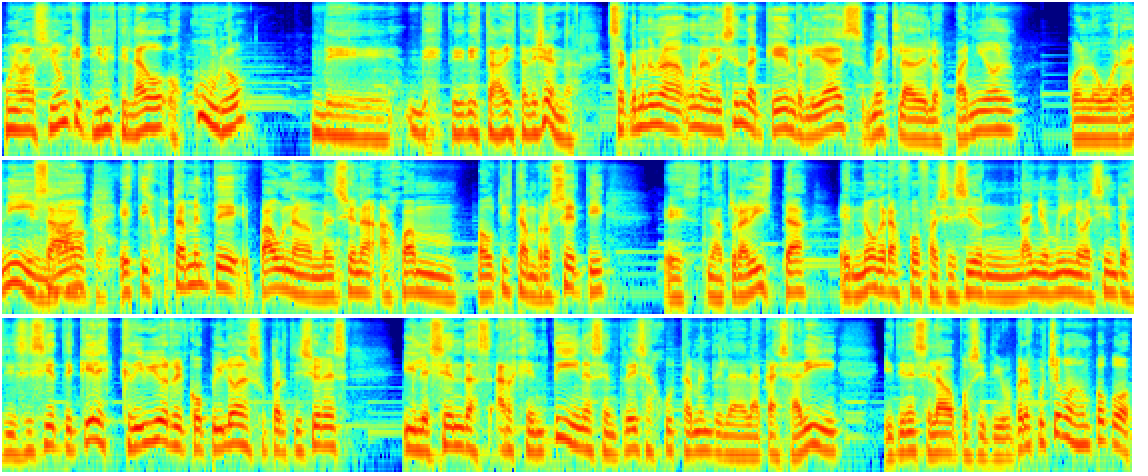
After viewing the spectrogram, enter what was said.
una versión que tiene este lado oscuro de, de este- de esta, de esta leyenda. Exactamente, una, una leyenda que en realidad es mezcla de lo español con lo guaraní, Exacto. ¿no? Este, y justamente Pauna menciona a Juan Bautista Ambrosetti, es naturalista, etnógrafo, fallecido en el año 1917, que él escribió y recopiló las supersticiones y leyendas argentinas, entre ellas justamente la de la Callarí, y tiene ese lado positivo. Pero escuchemos un poco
